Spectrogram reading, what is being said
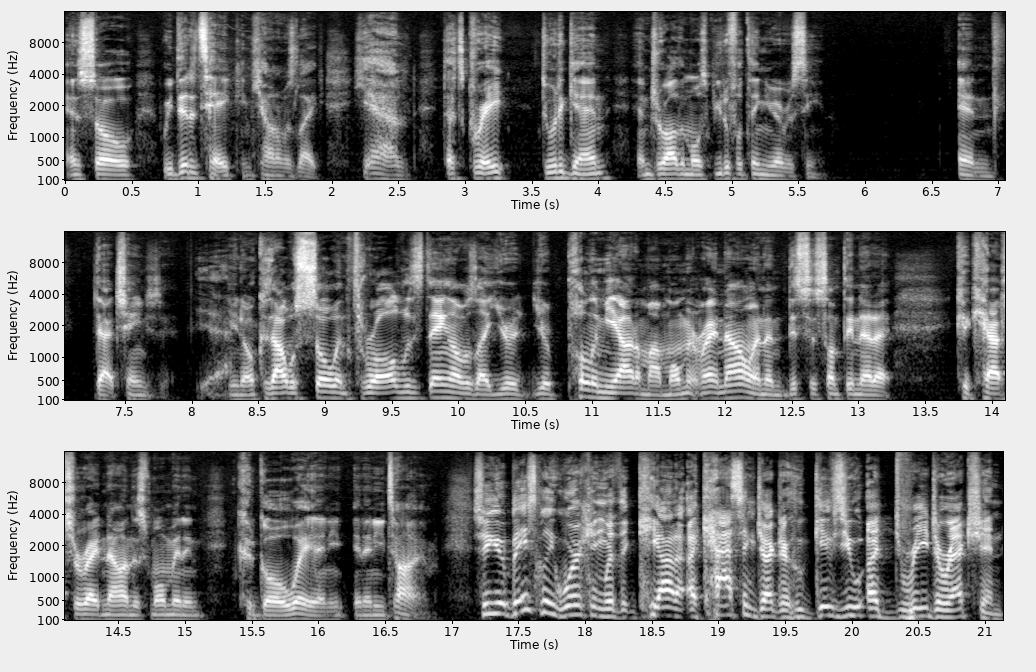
And so we did a take, and Kiana was like, yeah, that's great. Do it again and draw the most beautiful thing you've ever seen. And that changed it. Yeah. You know, because I was so enthralled with this thing. I was like, you're you're pulling me out of my moment right now, and then this is something that I could capture right now in this moment and could go away at any at any time. So you're basically working with a, Kiana, a casting director who gives you a redirection,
